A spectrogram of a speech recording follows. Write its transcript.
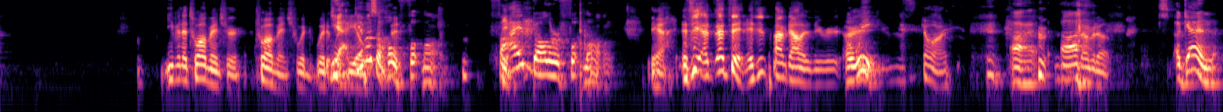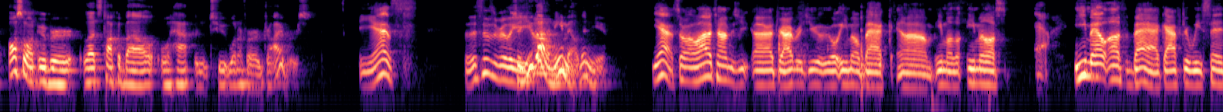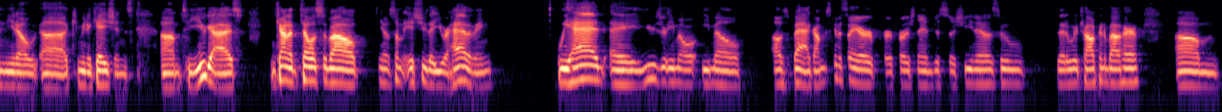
even a 12 incher. 12 inch would would Yeah, would give us a whole foot long. $5 foot long. Yeah. It's yeah, that's it. It's just five dollars A week. Come on. All right. Uh, Sum it up. again, also on Uber, let's talk about what happened to one of our drivers. Yes. So this is really So you got um, an email, didn't you? Yeah, so a lot of times, you- uh, drivers, you will email back, um, email email us, yeah, email us back after we send, you know, uh, communications um, to you guys and kind of tell us about, you know, some issue that you were having. We had a user email email us back. I'm just gonna say her her first name just so she knows who that we're talking about her. Um,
